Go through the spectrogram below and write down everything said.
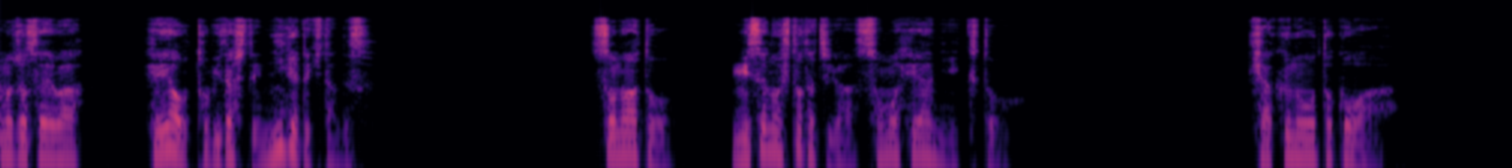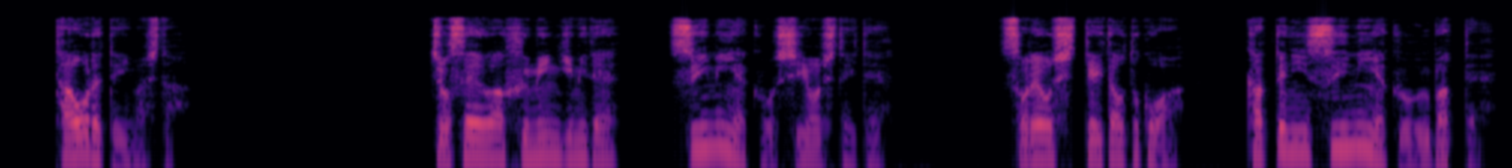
の女性は部屋を飛び出して逃げてきたんです。その後、店の人たちがその部屋に行くと、客の男は、倒れていました。女性は不眠気味で睡眠薬を使用していて、それを知っていた男は勝手に睡眠薬を奪って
